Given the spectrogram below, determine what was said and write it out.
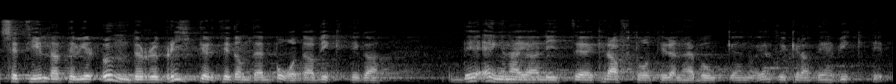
se till att det blir underrubriker till de där båda viktiga. Det ägnar jag lite kraft åt i den här boken och jag tycker att det är viktigt.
